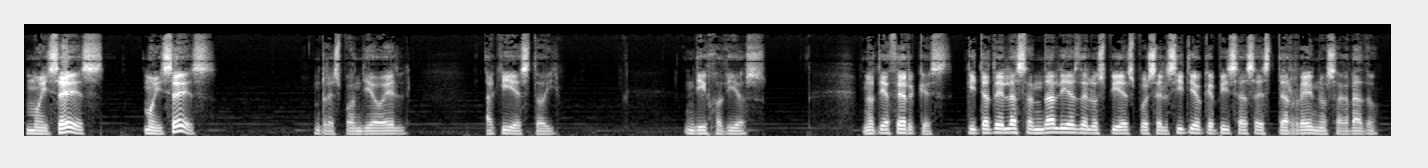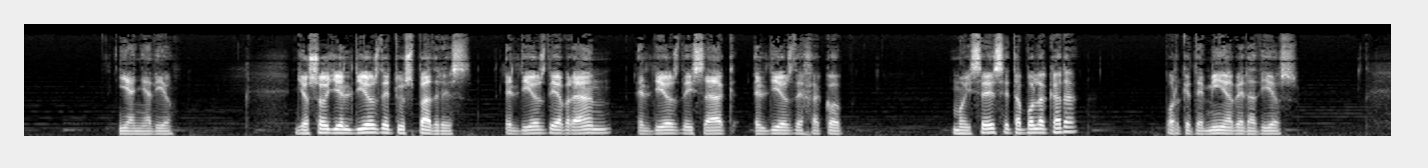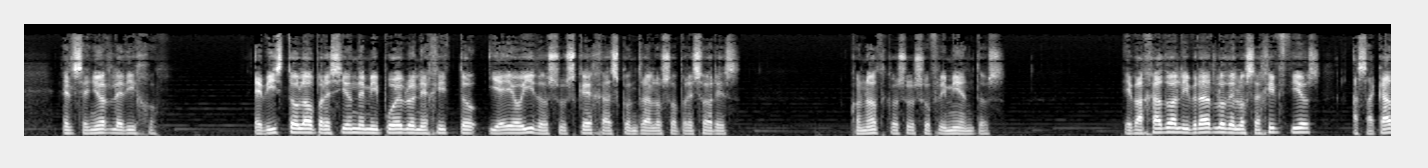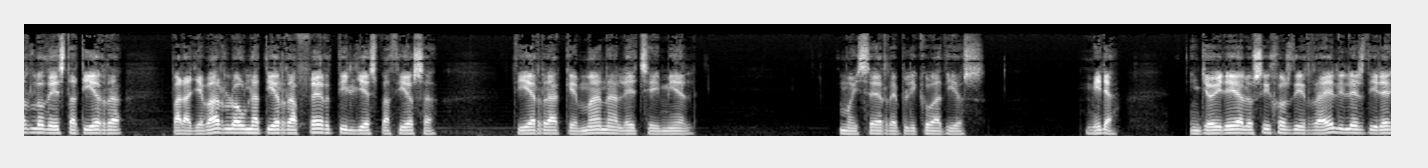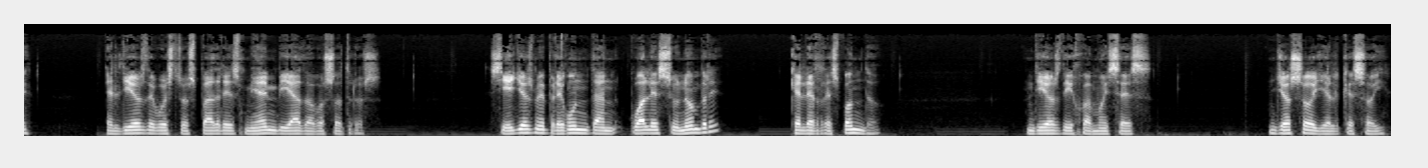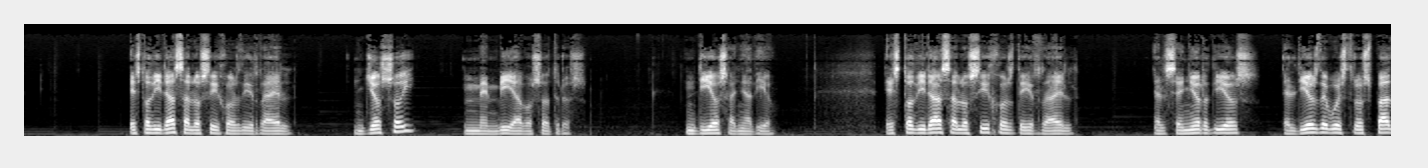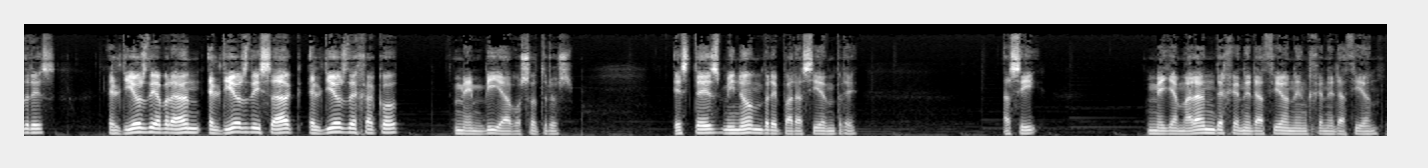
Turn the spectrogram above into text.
Moisés, Moisés. Respondió él, Aquí estoy. Dijo Dios, No te acerques, quítate las sandalias de los pies, pues el sitio que pisas es terreno sagrado. y añadió, Yo soy el Dios de tus padres, el Dios de Abraham, el Dios de Isaac, el Dios de Jacob. Moisés se tapó la cara porque temía ver a Dios. El Señor le dijo, He visto la opresión de mi pueblo en Egipto y he oído sus quejas contra los opresores. Conozco sus sufrimientos. He bajado a librarlo de los egipcios, a sacarlo de esta tierra, para llevarlo a una tierra fértil y espaciosa, tierra que emana leche y miel. Moisés replicó a Dios, Mira, yo iré a los hijos de Israel y les diré, El Dios de vuestros padres me ha enviado a vosotros. Si ellos me preguntan cuál es su nombre, ¿qué les respondo? Dios dijo a Moisés, Yo soy el que soy. Esto dirás a los hijos de Israel, Yo soy, me envía a vosotros. Dios añadió, Esto dirás a los hijos de Israel, el Señor Dios, el Dios de vuestros padres, el Dios de Abraham, el Dios de Isaac, el Dios de Jacob, me envía a vosotros. Este es mi nombre para siempre. Así me llamarán de generación en generación.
